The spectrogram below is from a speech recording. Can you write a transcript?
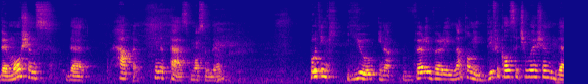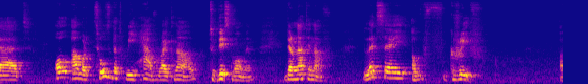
the emotions that happen in the past, most of them, putting you in a very, very not only difficult situation that all our tools that we have right now to this moment, they're not enough. Let's say of grief. Uh,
